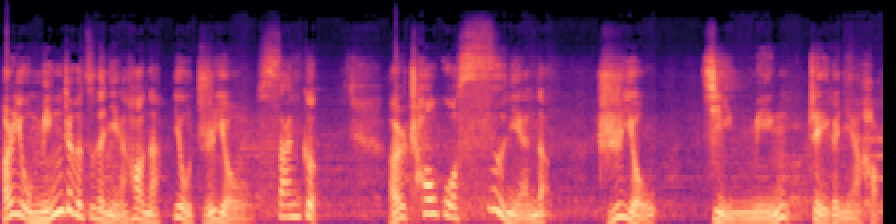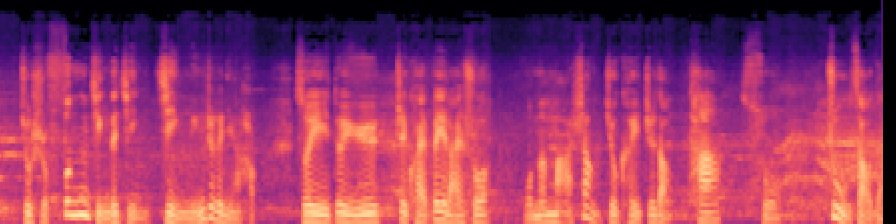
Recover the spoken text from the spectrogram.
而有明这个字的年号呢，又只有三个，而超过四年的只有景明这个年号，就是风景的景，景明这个年号。所以对于这块碑来说，我们马上就可以知道它所。铸造的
